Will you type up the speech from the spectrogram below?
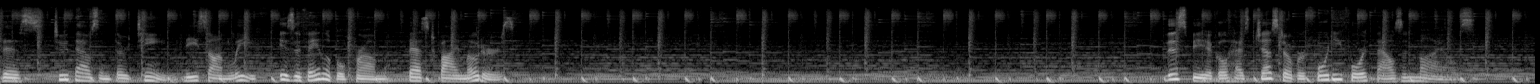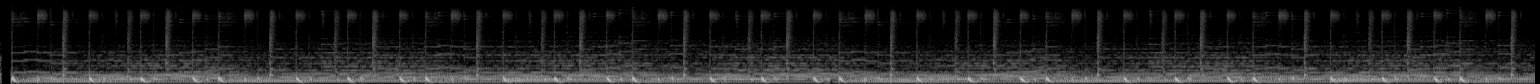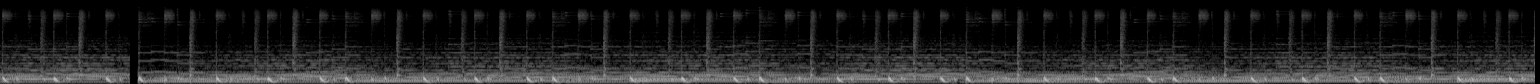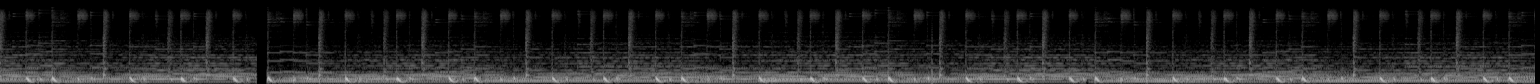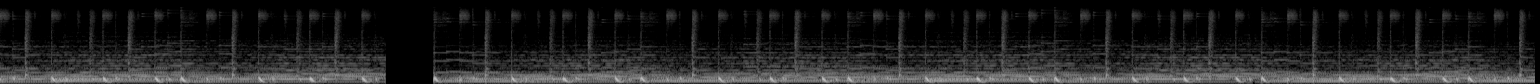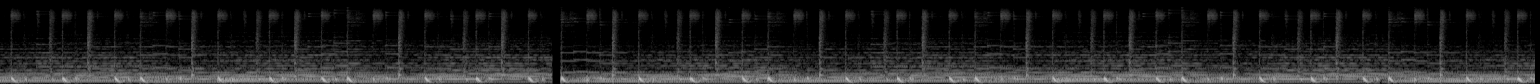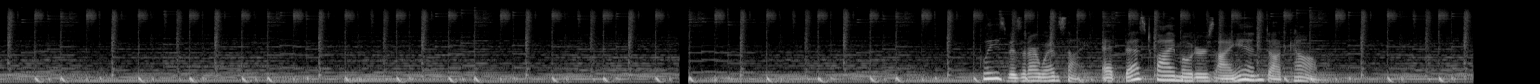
This 2013 Nissan Leaf is available from Best Buy Motors. This vehicle has just over 44,000 miles. Please visit our website at bestbuymotorsin.com.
